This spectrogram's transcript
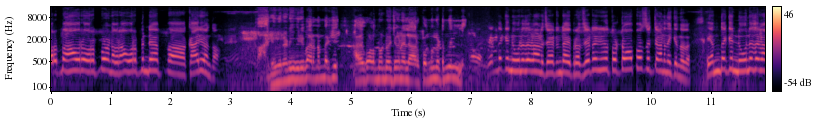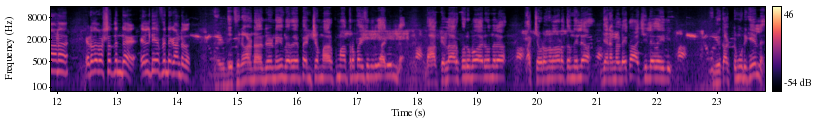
ഉറപ്പ് ആ ഒരു ഉറപ്പാണ് ആ ഉറപ്പിന്റെ കാര്യം എന്താ? കാര്യം എങ്ങനെയാണെങ്കിൽ ഇവർ ഭരണം ഭരിച്ച് അത് കുളന്നുകൊണ്ട് വെച്ചാൽ എല്ലാവർക്കും ഒന്നും കിട്ടുന്നില്ല. എന്തൊക്കെ ന്യൂനതകളാണ് ചേട്ടന്റെ അഭിപ്രായം? ചേട്ടൻ ഇതിന് തൊട്ട് ഓപ്പോസിറ്റ് ആണ് നിൽക്കുന്നത്. എന്തൊക്കെ ന്യൂനതകളാണ് ഇടതുപക്ഷത്തിന്റെ എൽ ഡി എഫിന്റെ കണ്ടത്? എൽ ഡി എഫിന് കണ്ടിട്ടുണ്ടെങ്കിൽ വെറുതെ പെൻഷന്മാർക്ക് മാത്രം പൈസ കാര്യമില്ല. ബാക്കിയുള്ള ആർക്കും ഒരു ഉപകാരമൊന്നുമില്ല കച്ചവടങ്ങൾ നടക്കുന്നില്ല. ജനങ്ങളുടെ കാശില്ല കയ്യിൽ ഇവർ കട്ടുമുടിക്കല്ലേ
